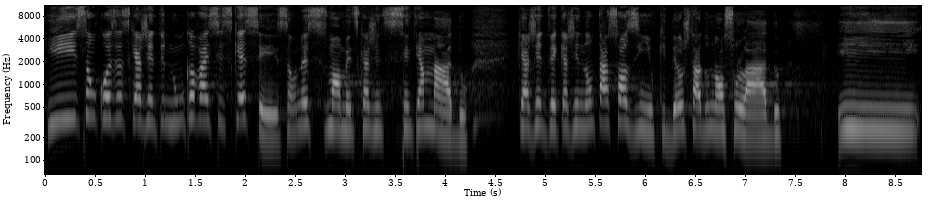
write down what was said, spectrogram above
E são coisas que a gente nunca vai se esquecer. São nesses momentos que a gente se sente amado, que a gente vê que a gente não está sozinho, que Deus está do nosso lado. E,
